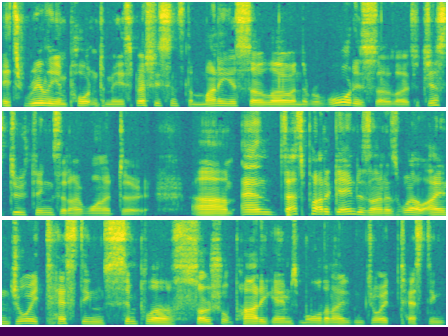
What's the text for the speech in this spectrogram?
it's really important to me, especially since the money is so low and the reward is so low, to just do things that I want to do. Um, and that's part of game design as well. I enjoy testing simpler social party games more than I enjoy testing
